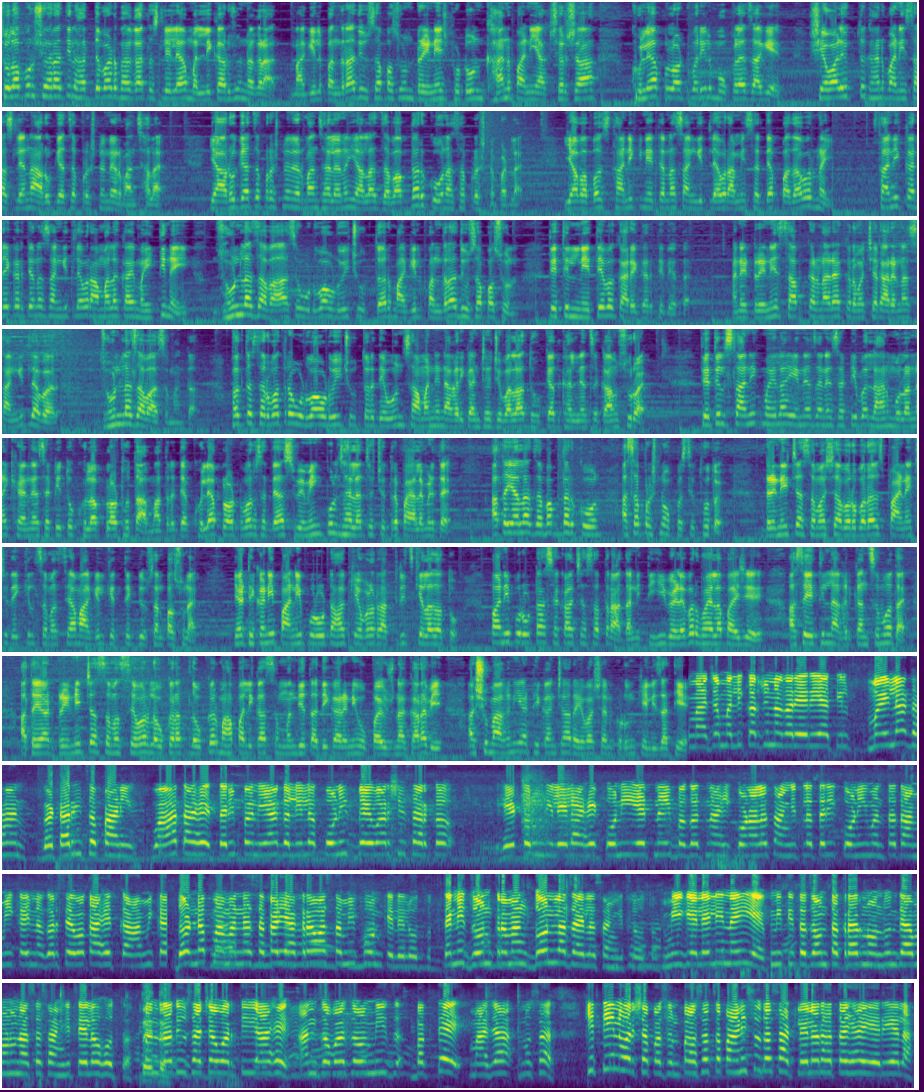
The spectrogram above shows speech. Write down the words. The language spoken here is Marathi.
सोलापूर शहरातील हद्दवाड भागात असलेल्या मल्लिकार्जुन नगरात मागील पंधरा दिवसापासून ड्रेनेज फुटून घाण पाणी अक्षरशः खुल्या प्लॉटवरील मोकळ्या जागेत शेवाळयुक्त घाण पाणी साचल्यानं आरोग्याचा प्रश्न निर्माण झालाय. या आरोग्याचा प्रश्न निर्माण झाल्यानं याला जबाबदार कोण असा प्रश्न पडलाय? याबाबत स्थानिक नेत्यांना सांगितल्यावर आम्ही सध्या पदावर नाही. स्थानिक कार्यकर्त्यांना सांगितल्यावर आम्हाला काय माहिती नाही. झोनला जावा असं उडवाउडवीचे उत्तर मागील पंधरा दिवसापासून तेथील नेते व कार्यकर्ते देत आहेत. आणि ड्रेनेज साफ करणाऱ्या कर्मचाऱ्यांना सांगितल्यावर झोनला जावा असं म्हणतात. फक्त सर्वत्र उडवा उडवीची उत्तर देऊन सामान्य नागरिकांच्या जीवाला धोक्यात घालण्याचं काम सुरू आहे. तेथील स्थानिक महिला येण्या जाण्यासाठी व लहान मुलांना खेळण्यासाठी तो खुला प्लॉट होता. मात्र त्या खुल्या प्लॉटवर सध्या स्विमिंग पूल झाल्याचं चित्र पाहायला मिळतंय. आता याला जबाबदार कोण? असा प्रश्न उपस्थित होतोय. ड्रेनेजच्या समस्याबरोबरच पाण्याची देखील समस्या मागील कित्येक दिवसांपासून आहे. या ठिकाणी पाणी पुरवठा हा केवळ रात्रीच केला जातो. पाणी पुरवठा सकाळच्या सत्रात आणि तीही वेळेवर व्हायला पाहिजे असं येथील नागरिकांचं मत आहे. आता या ड्रेनेजच्या समस्येवर लवकरात लवकर महापालिका संबंधित अधिकाऱ्यांनी उपाययोजना करावी अशी मागणी या ठिकाणच्या रहिवाशांकडून केली जाते. माझ्या मल्लिकार्जुन नगर एरियातील महिला घाण गटारीचं पाणी वाहत आहे तरी पण या गलीला कोणीच बेवारशी सारखं हे करून दिलेलं आहे. कोणी येत नाही बघत नाही कोणाला सांगितलं तरी कोणी म्हणतात आम्ही काही नगरसेवक आहेत का? आम्ही काय? दोंडप मामांना सकाळी अकरा वाजता मी फोन केलेलं होतं. त्यांनी झोन क्रमांक दोन ला जायला सांगितलं होतं. मी गेलेली नाहीये. मी तिथं जाऊन तक्रार नोंदवून द्या म्हणून असं सांगितलेलं होतं. पंधरा दिवसाच्या वरती आहे आणि जवळजवळ मी बघते माझ्यानुसार. की तीन वर्षापासून पावसाचं पाणी सुद्धा साठलेलं राहतं ह्या एरियाला.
